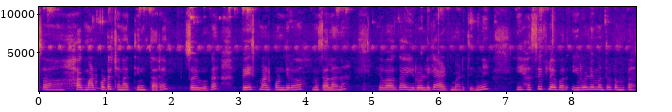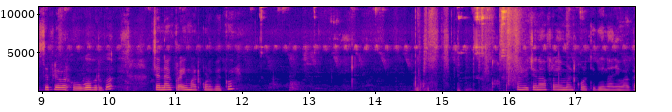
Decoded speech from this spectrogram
ಸೊ ಹಾಗೆ ಮಾಡಿಕೊಟ್ರೆ ಚೆನ್ನಾಗಿ ತಿಂತಾರೆ. ಸೊ ಇವಾಗ ಪೇಸ್ಟ್ ಮಾಡ್ಕೊಂಡಿರೋ ಮಸಾಲಾನ ಇವಾಗ ಈರುಳ್ಳಿಗೆ ಆ್ಯಡ್ ಮಾಡ್ತಿದ್ದೀನಿ. ಈ ಹಸಿ ಫ್ಲೇವರ್ ಈರುಳ್ಳಿ ಮತ್ತು ಟೊಮೆಟೊ ಹಸಿ ಫ್ಲೇವರ್ ಹೋಗೋವರೆಗೂ ಚೆನ್ನಾಗಿ ಫ್ರೈ ಮಾಡ್ಕೊಳ್ಬೇಕು. ಚೆನ್ನಾಗಿ ಫ್ರೈ ಮಾಡ್ಕೊಳ್ತಿದ್ದೀನಿ ನಾನಿವಾಗ.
